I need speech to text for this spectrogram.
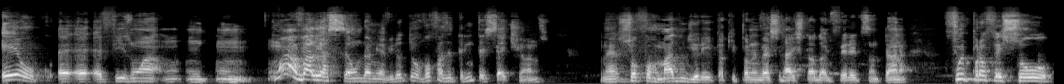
Eu é, é, é fiz uma, um, um, uma avaliação da minha vida. Eu, tenho, eu vou fazer 37 anos. Né? Sou formado em Direito aqui pela Universidade Estadual de Feira de Santana. Fui professor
